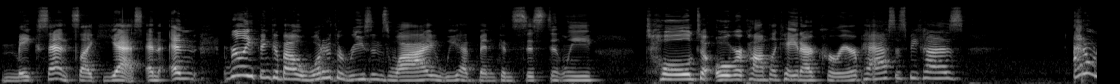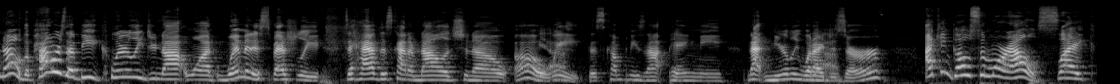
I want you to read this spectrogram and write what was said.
makes sense. Like, yes. And and really think about what are the reasons why we have been consistently told to overcomplicate our career paths is because I don't know. The powers that be clearly do not want women, especially, to have this kind of knowledge to know, oh, Yeah. wait, this company's not paying me not nearly what I deserve. I can go somewhere else. Like,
